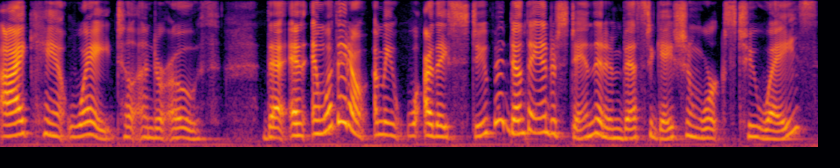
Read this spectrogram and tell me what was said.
I can't wait till under oath that and, and what they don't i mean are they stupid? Don't they understand that investigation works two ways?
